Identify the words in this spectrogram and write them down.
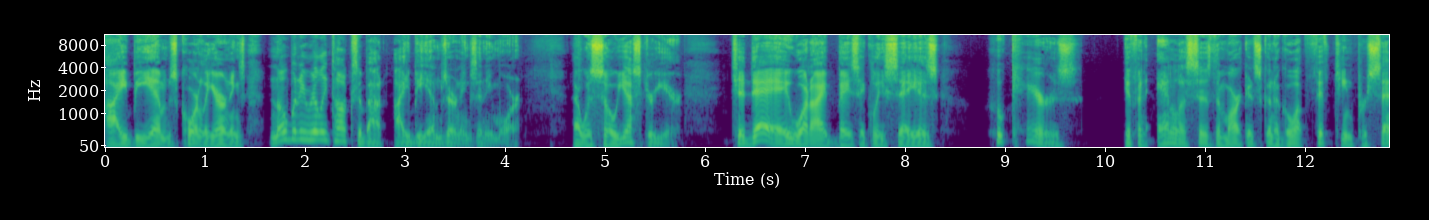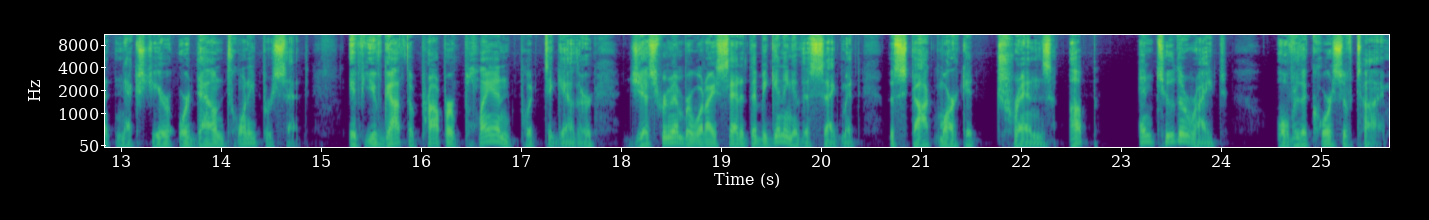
IBM's quarterly earnings. Nobody really talks about IBM's earnings anymore. That was so yesteryear. Today, what I basically say is who cares if an analyst says the market's going to go up 15% next year or down 20%? If you've got the proper plan put together, just remember what I said at the beginning of this segment the stock market trends up and to the right over the course of time.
